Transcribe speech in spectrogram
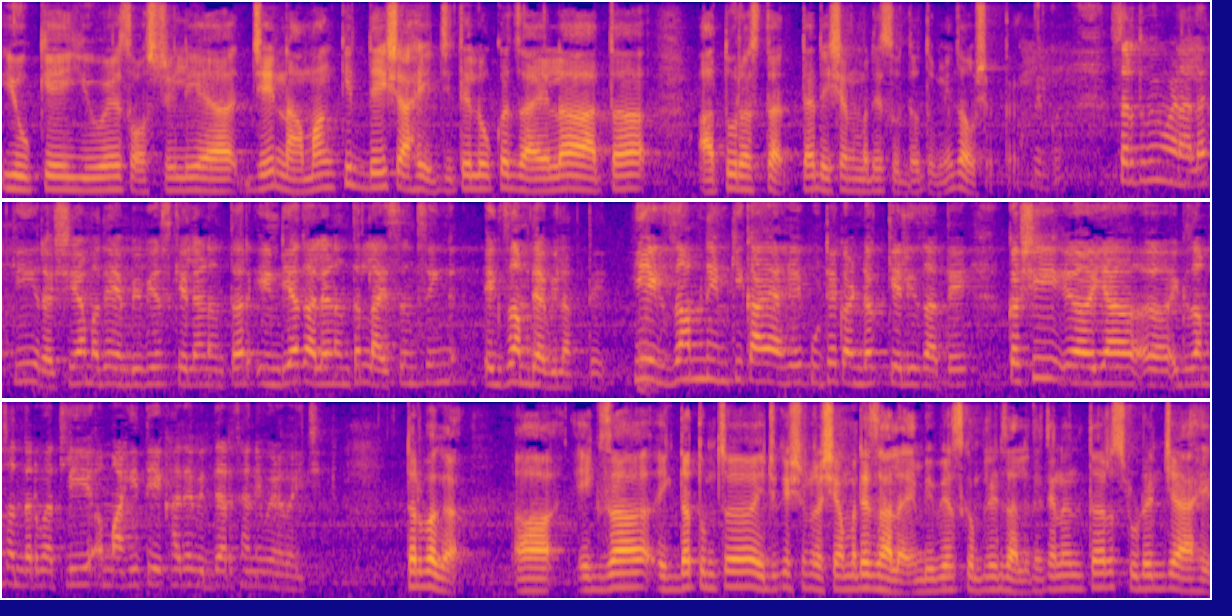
U K U S Australia जे नामांकित देश आहेत जिथे लोक जायला आता आतुर असतात त्या देशांमध्ये सुद्धा तुम्ही जाऊ शकता. बिलकुल. सर तुम्ही म्हणालात की रशियामध्ये एमबीबीएस केल्यानंतर इंडियात आल्यानंतर लायसन्सिंग एक्झाम द्यावी लागते. ही एक्झाम नेमकी काय आहे? कुठे कंडक्ट केली जाते? कशी या एक्झाम संदर्भातली माहिती एखाद्या विद्यार्थ्याने मिळवायची? तर बघा एकदा एकदा तुमचं एज्युकेशन रशियामध्ये झालं M B B S complete झालं त्याच्यानंतर स्टुडंट जे आहे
